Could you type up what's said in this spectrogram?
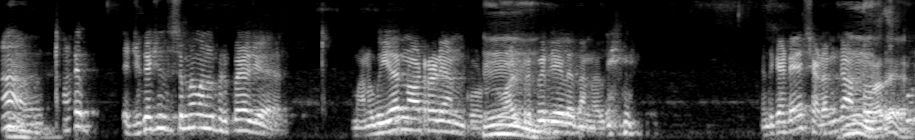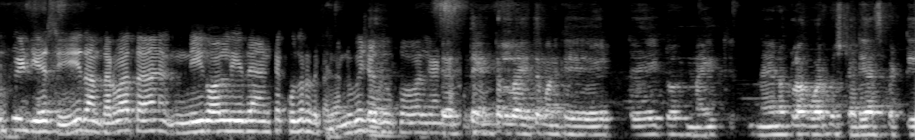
ఆ, అంటే ఎడ్యుకేషన్ సిస్టమ్ మనం ప్రిపేర్ చేయాలి మనం వీఆర్ నాట్ రెడీ అనుకోడు Hmm. వాళ్ళు ప్రిపేర్ చేయలేదు అన్నది ఎందుకంటే సడన్గా. స్కూల్ ఫీడ్ చేసి దాని తర్వాత నీ గోల్ నీదే అంటే కుదరదు కదా నువ్వే చదువుకోవాలి అంటే ఇంటర్లో అయితే మనకి ఎయిట్ నైట్ నైన్ ఓ క్లాక్ వరకు స్టడీ పెట్టి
